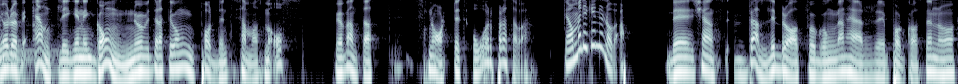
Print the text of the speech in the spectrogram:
Ja, då är vi äntligen igång. Nu har vi dragit igång podden tillsammans med oss. Vi har väntat snart ett år på detta va? Ja, men det kan det nog vara. Det känns väldigt bra att få igång den här eh, podcasten och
